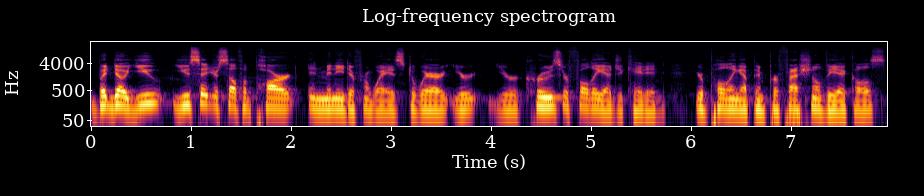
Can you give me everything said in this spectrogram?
but no, you you set yourself apart in many different ways to where your your crews are fully educated. You're pulling up in professional vehicles.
